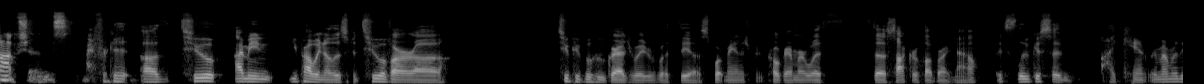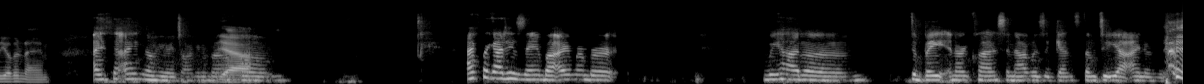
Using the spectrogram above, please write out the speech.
options. I forget uh two I mean you probably know this but two of our uh two people who graduated with the uh, sport management program are with the soccer club right now. It's Lucas and I can't remember the other name. I th- I know who you're talking about. Yeah. Um, I forgot his name, but I remember we had a debate in our class, and I was against them too. Yeah, I know. Who you're talking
